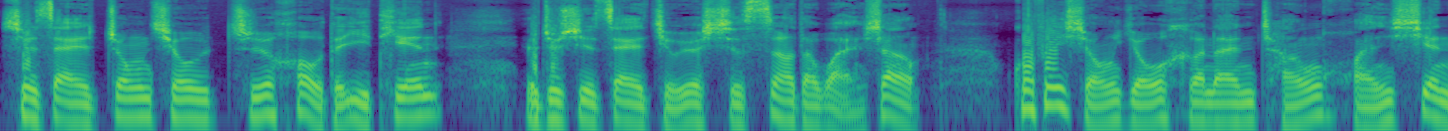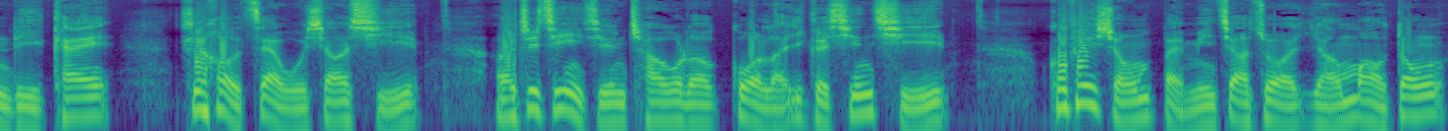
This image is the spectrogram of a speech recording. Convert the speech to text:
是在中秋之后的一天，也就是在九月十四号的晚上。郭飞雄由河南长环县离开之后再无消息，而至今已经超过了过了一个星期。郭飞雄本名叫做杨茂东，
